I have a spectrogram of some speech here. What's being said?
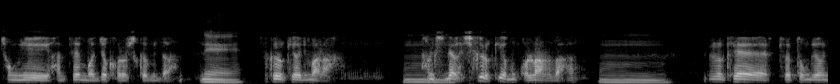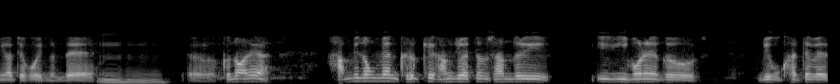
총리한테 먼저 걸었을 겁니다. 네. 시끄럽게 하지 마라. 음. 당신 내가 시끄럽게 하면 곤란하다. 음. 이렇게 교통 정리가 되고 있는데 음. 어, 그동안에 한미동맹 그렇게 강조했던 사람들이 이, 이번에 그 미국한테 왜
